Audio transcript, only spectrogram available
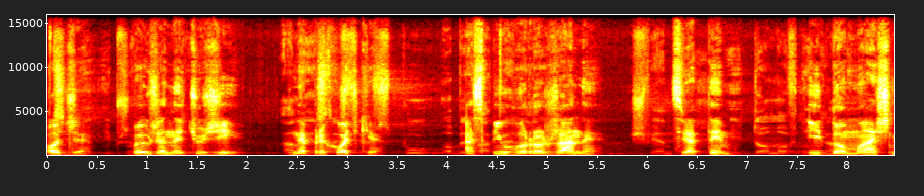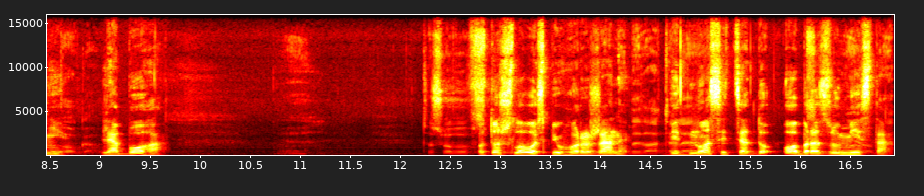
Отже, ви вже не чужі, не приходьки, а співгорожани святим і домашні для Бога. Отож слово співгорожани відноситься до образу міста.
